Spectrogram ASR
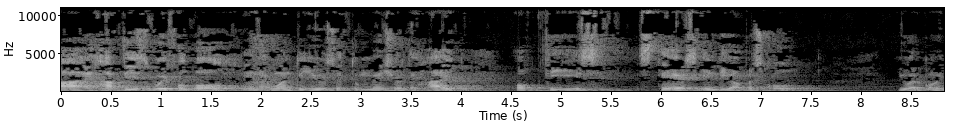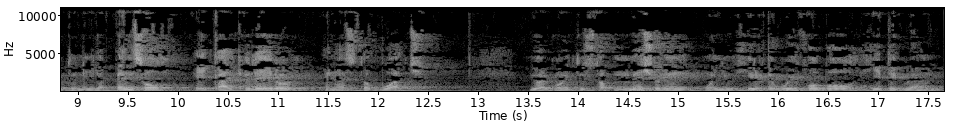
I have this wiffle ball and I want to use it to measure the height of these stairs in the upper school. You are going to need a pencil, a calculator, and a stopwatch. You are going to stop measuring when you hear the wiffle ball hit the ground.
